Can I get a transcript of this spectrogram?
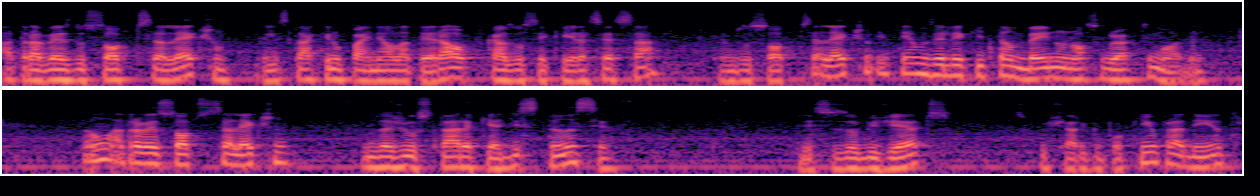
através do Soft Selection, ele está aqui no painel lateral, caso você queira acessar, temos o Soft Selection e temos ele aqui também no nosso Gravity Model. Então, através do Soft Selection, vamos ajustar aqui a distância desses objetos, vamos puxar aqui um pouquinho para dentro,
